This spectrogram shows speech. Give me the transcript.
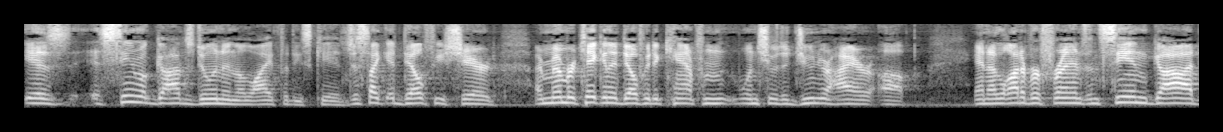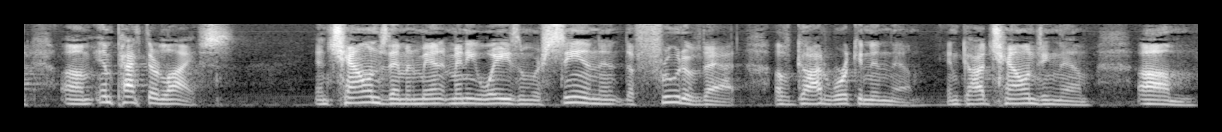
is, is seeing what God's doing in the life of these kids. Just like Adelphi shared. I remember taking Adelphi to camp from when she was a junior higher up and a lot of her friends and seeing God um, impact their lives and challenge them in many ways. And we're seeing the fruit of that, of God working in them and God challenging them. Um,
